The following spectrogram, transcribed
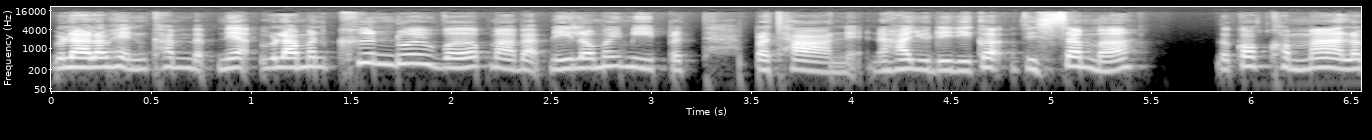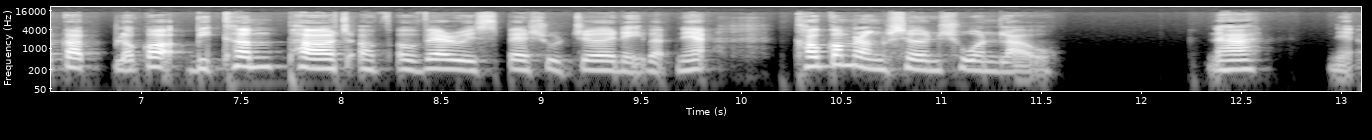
เวลาเราเห็นคำแบบเนี้ยเวลามันขึ้นด้วย verb มาแบบนี้แล้วไม่มีประประธานเนี่ยนะคะอยู่ดีๆก็ this summer แล้วก็ comma แล้วก็แล้วก็ become part of a very special journey แบบเนี้ยเขากำลังเชิญชวนเรานะคะ เนี่ย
